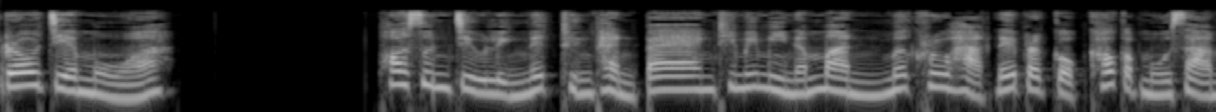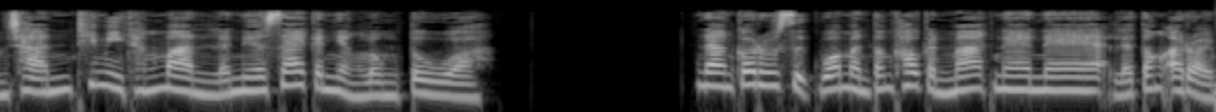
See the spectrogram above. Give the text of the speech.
โรเจียหมัว พอซุนจิวหลิงนึกถึงแผ่นแป้งที่ไม่มีน้ำมัน เมื่อครูหักได้ประกบเข้ากับหมูสามชั้นที่มีทั้งมันและเนื้อแทรกกันอย่างลงตัว นางก็รู้สึกว่ามันต้องเข้ากันมากแน่ๆ และต้องอร่อย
